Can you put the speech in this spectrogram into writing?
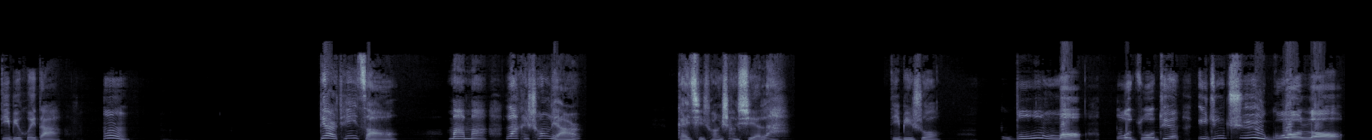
迪比回答：“嗯。”第二天一早，妈妈拉开窗帘儿：“该起床上学啦。”迪比说：“不嘛，我昨天已经去过了。”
